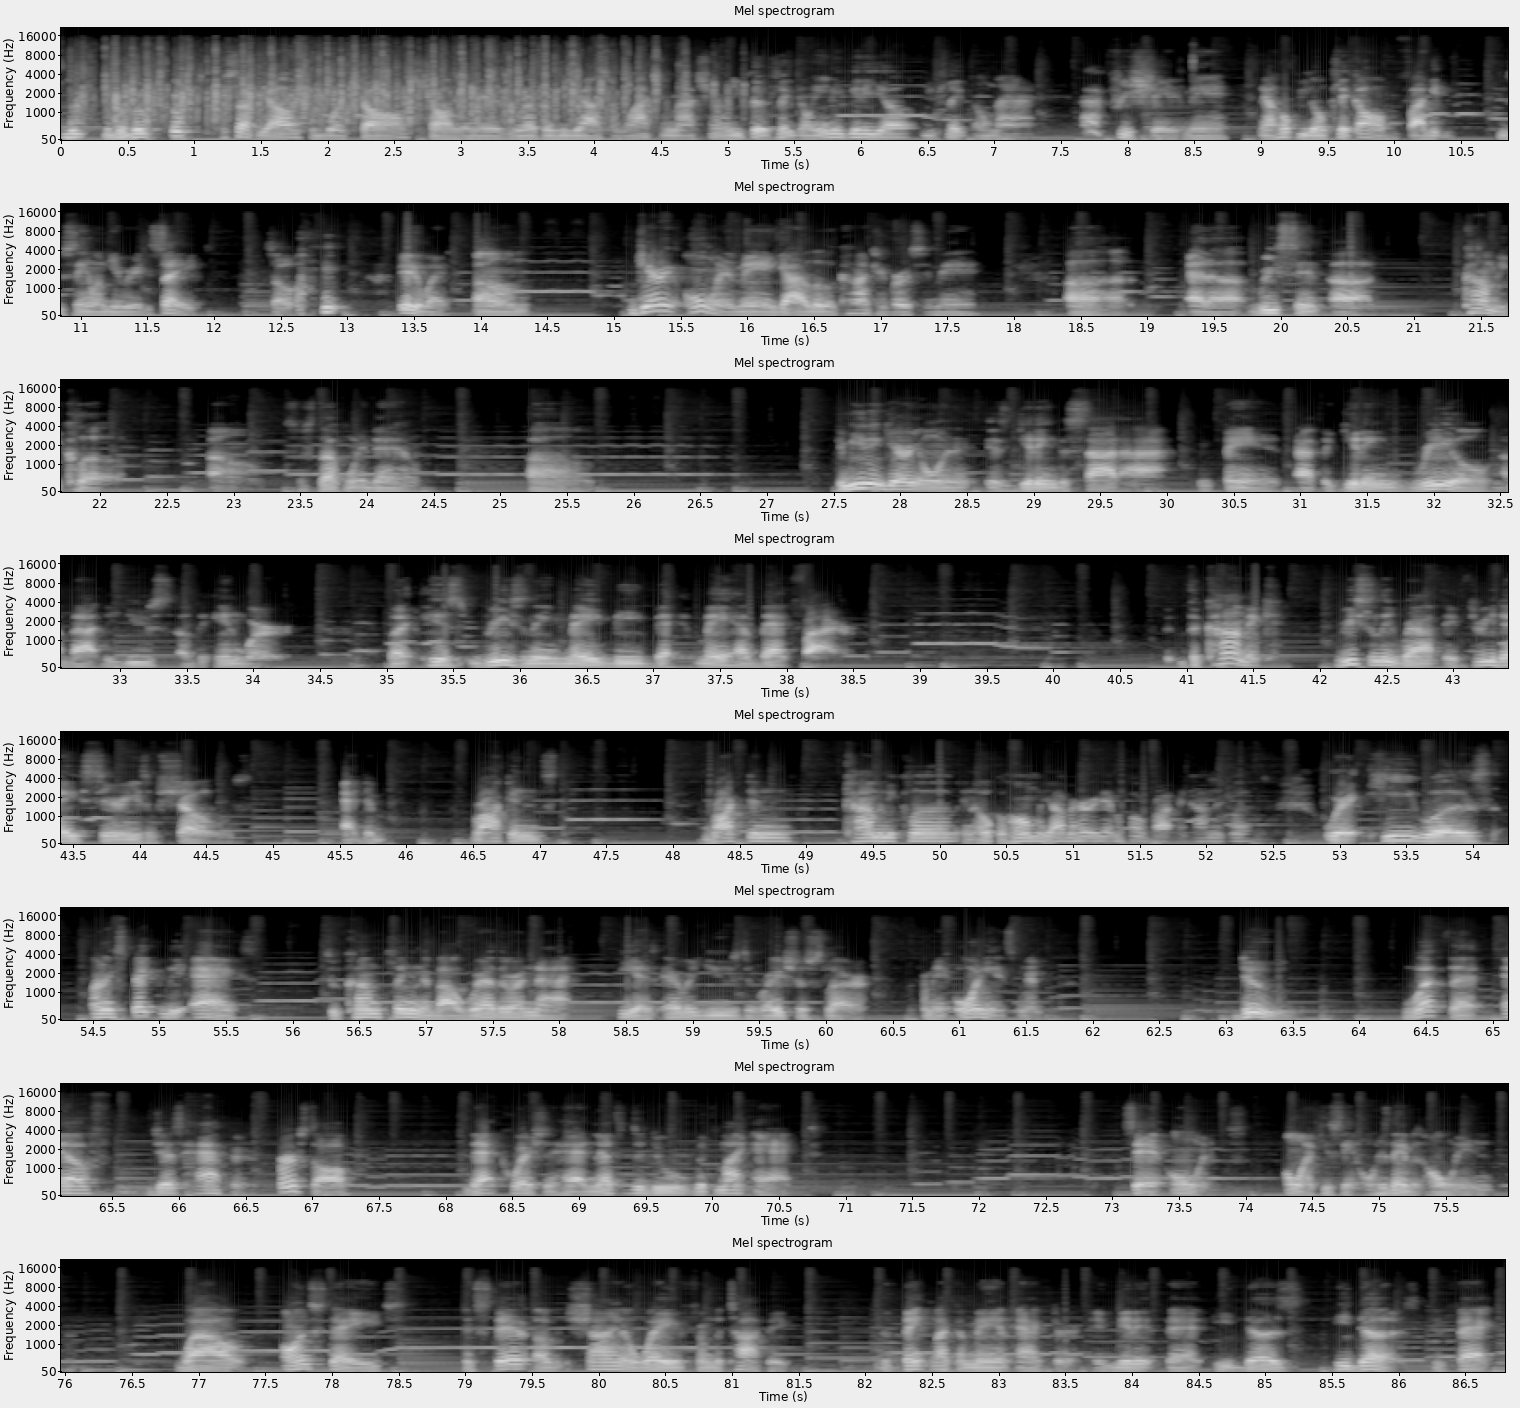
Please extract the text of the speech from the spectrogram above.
What's up, y'all? It's your boy Charles. Charles in there as well. Thank you guys for watching my channel. You could have clicked on any video, you clicked on mine. I appreciate it, man. Now, I hope you don't click off before I get to saying what I'm getting ready to say. So, anyway, um, Gary Owen, man, got a little controversy, man, uh, at a recent uh, comedy club. Um, some stuff went down. Um, comedian Gary Owen is getting the side eye from fans after getting real about the use of the N word, but his reasoning may be may have backfired. The comic recently wrapped a three-day series of shows at the Brockton Brockton Comedy Club in Oklahoma. Y'all ever heard of that before? Brockton Comedy Club, where he was unexpectedly asked to come clean about whether or not he has ever used a racial slur from an audience member. Dude, what the F just happened? First off, that question had nothing to do with my act. Said Owens. Oh, I keep saying, oh, his name is Owen. While on stage, instead of shying away from the topic, the Think Like a Man actor admitted that he does, he does, in fact,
